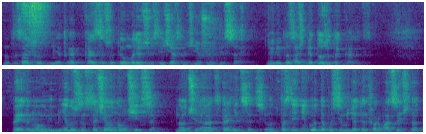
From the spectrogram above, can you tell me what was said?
Ну, ты знаешь, вот мне кажется, что ты умрешь, если сейчас начнешь ее писать. Я говорю, ты знаешь, мне тоже так кажется. Поэтому мне нужно сначала научиться, научиться отстраниться от всего. Вот последний год, допустим, идет информация, что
